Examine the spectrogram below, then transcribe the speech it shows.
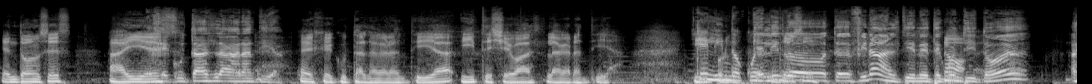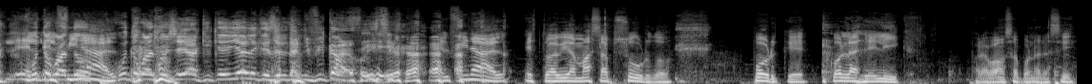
Entonces, ahí es Ejecutás la garantía. ejecutas la garantía y te llevas la garantía. Qué lindo por- Qué Cuento. lindo Entonces- este final tiene este No, cuentito, ¿eh? el- justo, el cuando, final. justo cuando llega Quique Viale, que es el damnificado. dice. El final es todavía más absurdo porque con las LELIC, para vamos a poner así,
